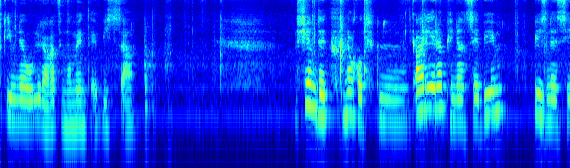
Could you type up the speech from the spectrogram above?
ტკივნეული რაღაც მომენტებისა შემდეგ ნახოთ კარიერა, ფინანსები, ბიზნესი.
